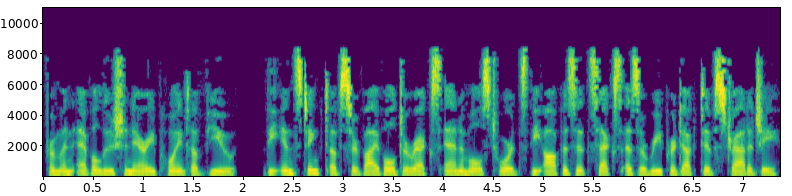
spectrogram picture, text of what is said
From an evolutionary point of view, the instinct of survival directs animals towards the opposite sex as a reproductive strategy.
